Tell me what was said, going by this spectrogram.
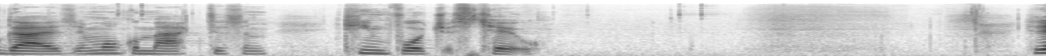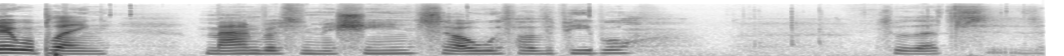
guys and welcome back to some Team Fortress 2. Today we're playing Mann vs. Machine, so with other people. So that's...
